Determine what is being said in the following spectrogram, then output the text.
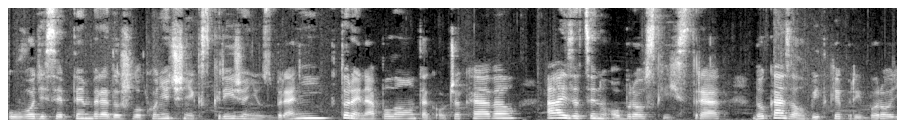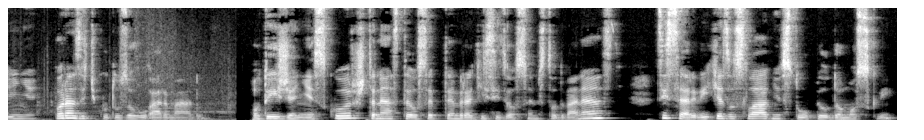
úvode septembra došlo konečne k skríženiu zbraní, ktoré Napoleon tak očakával a aj za cenu obrovských strát dokázal v bitke pri Borodine poraziť Kutuzovú armádu. O týždeň neskôr, 14. septembra 1812, cisár víťazoslávne vstúpil do Moskvy.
